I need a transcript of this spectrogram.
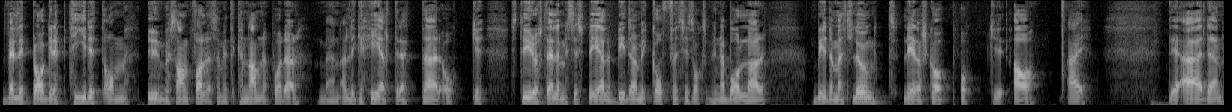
väldigt bra grepp tidigt om Umeås anfallare som jag inte kan namnet på där. Men han ligger helt rätt där och och styr och ställer med sitt spel, bidrar mycket offensivt också med sina bollar. Bidrar med ett lugnt ledarskap och eh, ja, nej. Det är den.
